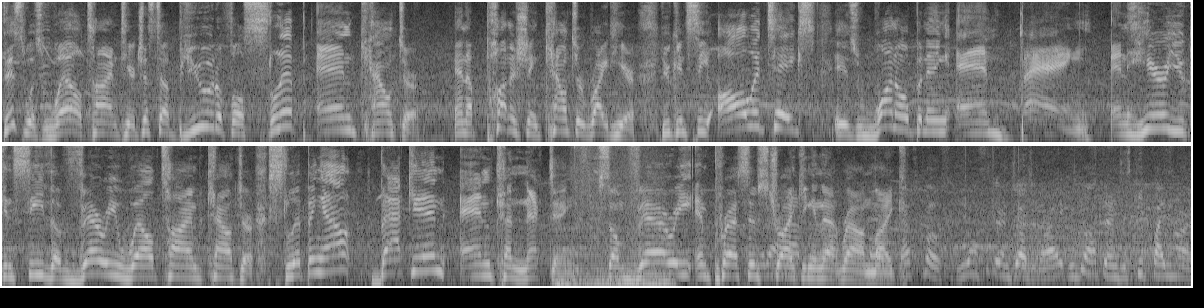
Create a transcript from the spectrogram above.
This was well timed here. Just a beautiful slip and counter. And a punishing counter right here. You can see all it takes is one opening and bang. And here you can see the very well timed counter. Slipping out, back in, and connecting. Some very impressive striking in that round, Mike. That's close. You don't sit there and judge it, all right? You go out there and just keep fighting hard.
